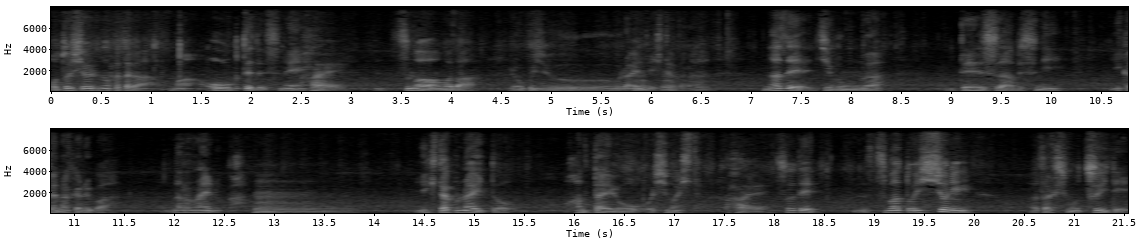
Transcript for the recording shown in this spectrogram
お年寄りの方が、まあ、多くてですね、うんはい。妻はまだ60ぐらいでしたから、うんうんなぜ自分がデイサービスに行かなければならないのかうん。うん行きたくないと反対をしました。はい。それで妻と一緒に私もついてい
